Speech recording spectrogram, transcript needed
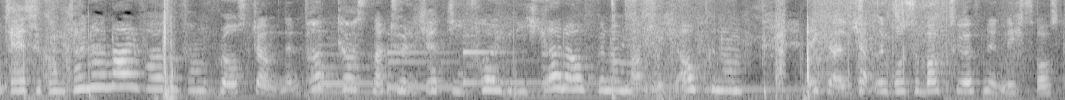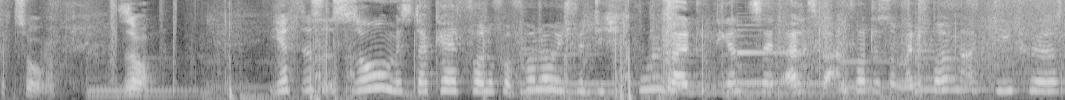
und herzlich willkommen zu einer neuen Folge vom Close Jump, den Podcast. Natürlich hat die Folge, die ich gerade aufgenommen habe, nicht aufgenommen. Egal, ich habe eine große Box geöffnet, nichts rausgezogen. So, jetzt ist es so, Mr. Cat, Follow for Follow. Ich finde dich cool, weil du die ganze Zeit alles beantwortest und meine Folgen aktiv hörst.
